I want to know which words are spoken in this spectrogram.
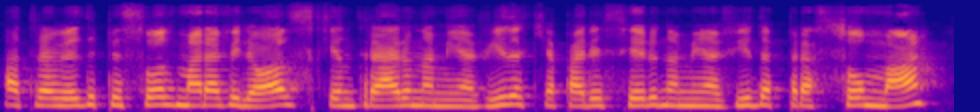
através de pessoas maravilhosas que entraram na minha vida, que apareceram na minha vida para somar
